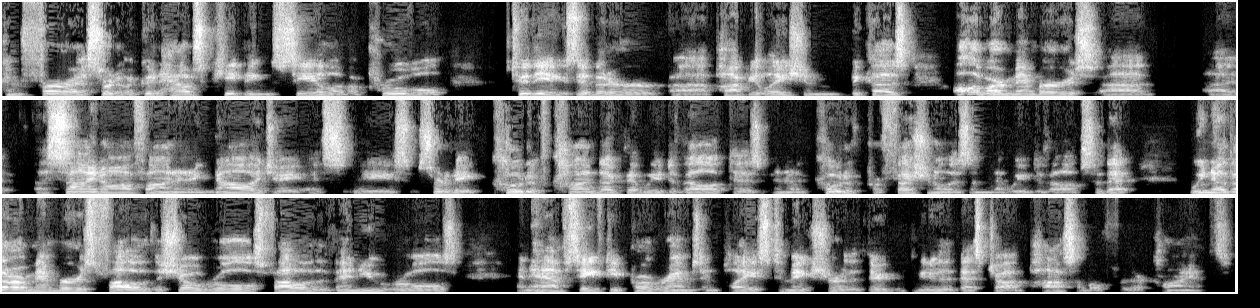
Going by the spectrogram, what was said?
confer a sort of a good housekeeping seal of approval to the exhibitor uh, population because all of our members uh, uh sign off on and acknowledge a, a, a, sort of a code of conduct that we've developed as and a code of professionalism that we've developed so that we know that our members follow the show rules, follow the venue rules, and have safety programs in place to make sure that they do the best job possible for their clients.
